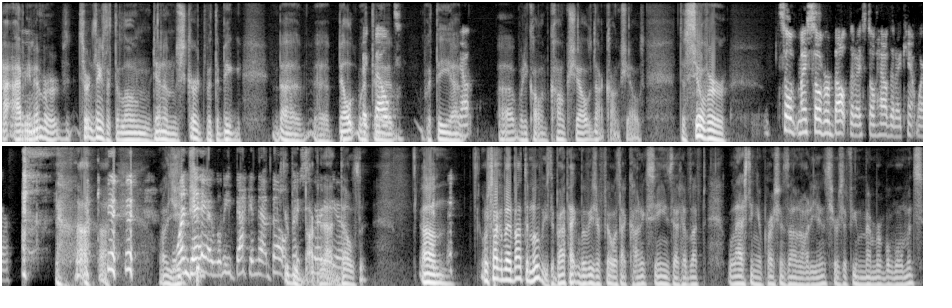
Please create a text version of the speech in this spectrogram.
I, I hmm remember certain things like the long denim skirt with the big uh, uh, belt with Big the belt. with the uh, Yep. uh, what do you call them? Conch shells, not conch shells. The silver. So my silver belt that I still have that I can't wear. well, One should day I will be back in that you'll belt. be I back in that you. belt. Um, let's talk a bit about the movies. The Brat Pack movies are filled with iconic scenes that have left lasting impressions on an audience. Here's a few memorable moments.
